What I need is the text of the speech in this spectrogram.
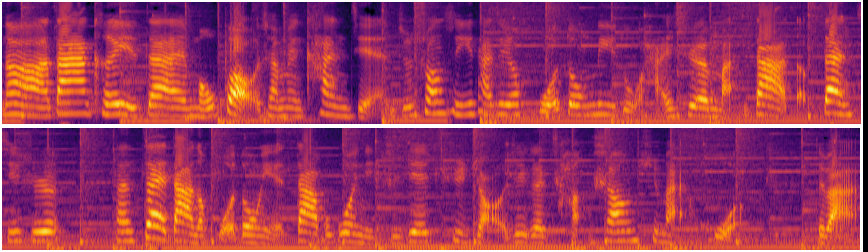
那大家可以在某宝上面看见，就双十一它这个活动力度还是蛮大的，但其实它再大的活动也大不过你直接去找这个厂商去买货。对吧？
